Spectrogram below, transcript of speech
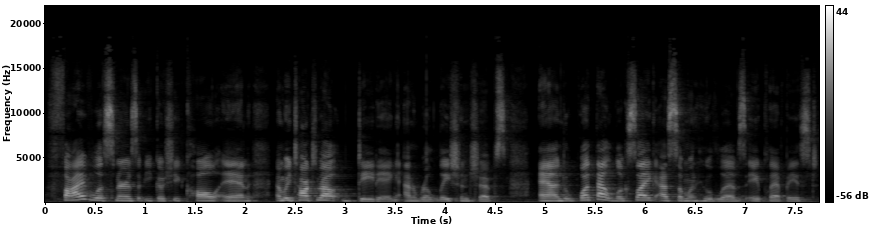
five listeners of Eco Chic call in and we talked about dating and relationships and what that looks like as someone who lives a plant based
